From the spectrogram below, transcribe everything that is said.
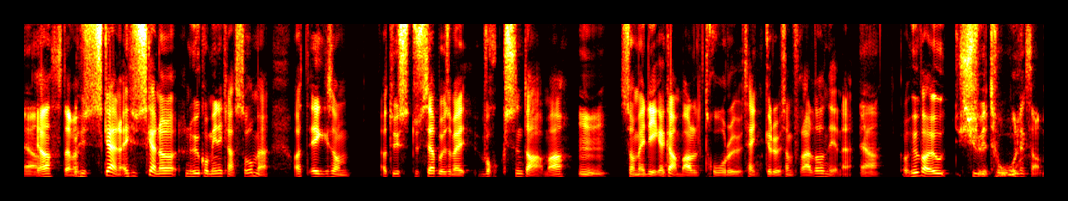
ja. Ja, stemmer. husker jeg, jeg husker når, når hun kom inn i klasserommet, at jeg liksom At du, du ser på henne som ei voksen dame Mm. som er like gammel, tror du, tenker du, som foreldrene dine. ja. Og hun var jo 22, 22, liksom.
